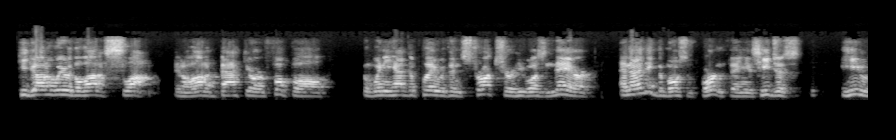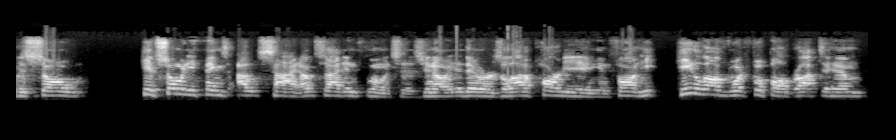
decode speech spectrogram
he got away with a lot of slop and a lot of backyard football. And when he had to play within structure, he wasn't there. And I think the most important thing is he just he was so he had so many things outside, outside influences. You know, there was a lot of partying and fun. He he loved what football brought to him.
